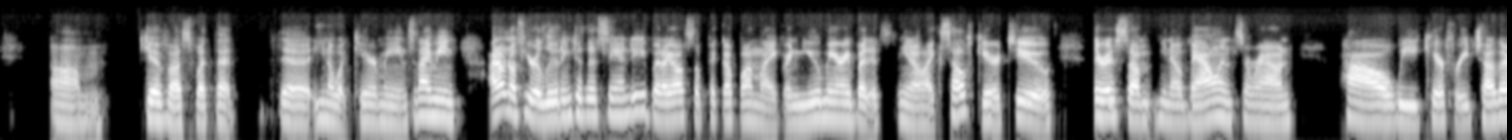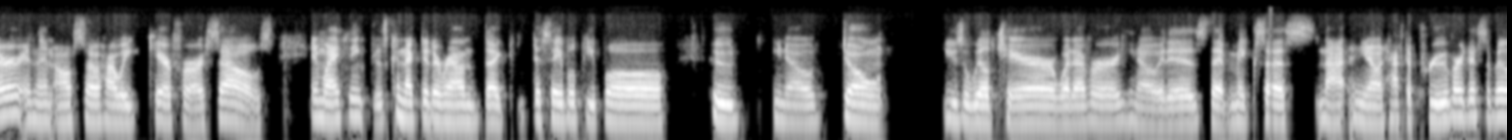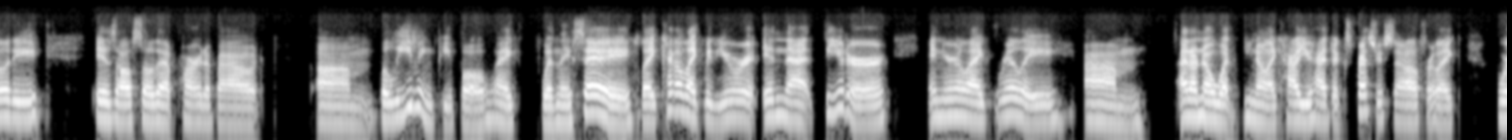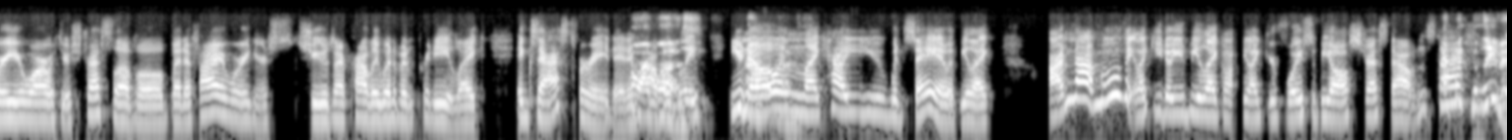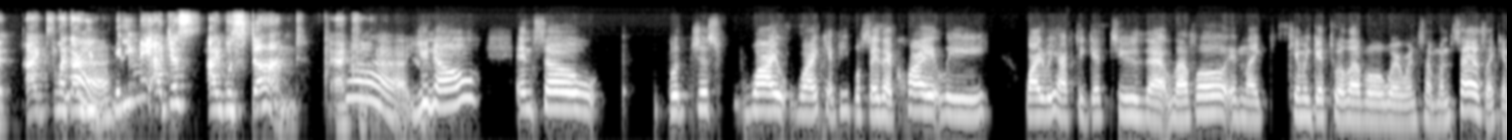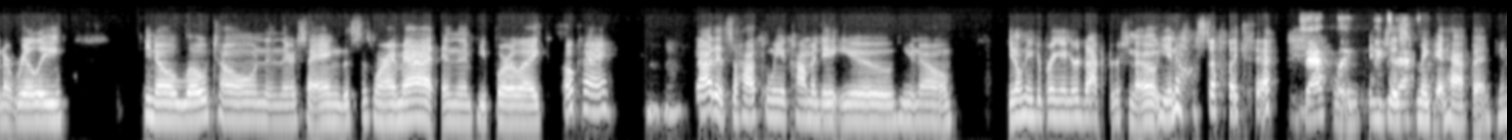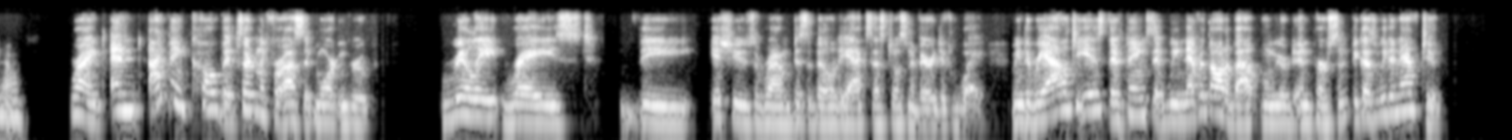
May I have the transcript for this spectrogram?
um, give us what that the you know what care means. And i mean i don't know if you're alluding to this sandie but i also pick up on like and you mary but it's you know like self-care too there is some you know balance around how we care for each other and then also how we care for ourselves. And what i think is connected around like disabled people who you know don't use a wheelchair or whatever you know it is that makes us not you know have to prove our disability is also that part about um, believing people. Like when they say like kind of like when you were in that theater and you're like really? Um i don't know what you know like how you had to express yourself or like where you are with your stress level but if i were in your shoes i probably would have been pretty like exasperated and oh, probably you know and like how you would say it would be like I'm not moving. Like, you know, you'd be like, uh, like your voice would be all stressed out and stuff. I couldn't believe it. I like, yeah. are you kidding me? I just, I was stunned actually. Yeah, you know? And so, but just why, why can't people say that quietly? Why do we have to get to that level? And like, can we get to a level where when someone says like in a really, you know, low tone and they're saying, this is where I'm at. And then people are like, okay, mm-hmm. got it. So how can we accommodate you? You know, you don't need to bring in your doctor's note, you know, stuff like that. Exactly. And exactly. just make it happen, you know. Right. And I think COVID, certainly for us at Morten Group, really raised the issues around disability access to us in a very different way. I mean, the reality is there are things that we never thought about when we were in person because we didn't have to.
